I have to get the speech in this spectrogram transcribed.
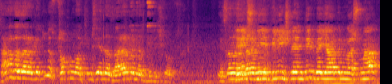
Sana da zarar getirmez, topluma kimseye de zarar vermez bilinçli olursa. İnsanlara Gençliği bilinçlendir ve yardımlaşma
